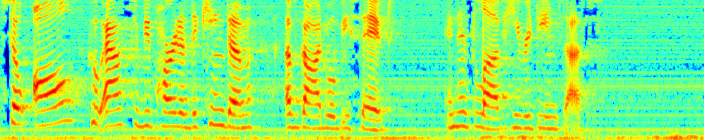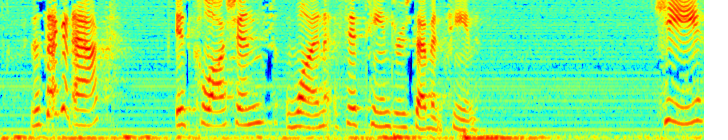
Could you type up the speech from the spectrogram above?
so all who ask to be part of the kingdom of God will be saved. In his love, he redeems us. The second act is Colossians 1 15 through 17. He,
